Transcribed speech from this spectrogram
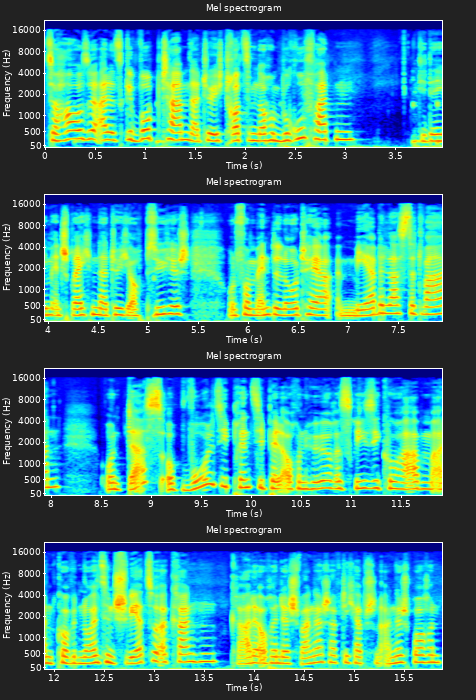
zu Hause alles gewuppt haben, natürlich trotzdem noch einen Beruf hatten, die dementsprechend natürlich auch psychisch und vom Mental Load her mehr belastet waren. Und das, obwohl sie prinzipiell auch ein höheres Risiko haben, an Covid-19 schwer zu erkranken, gerade auch in der Schwangerschaft, ich habe es schon angesprochen,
